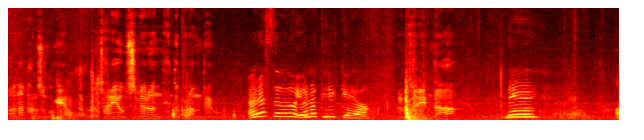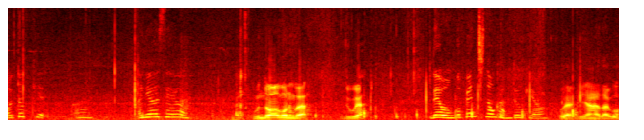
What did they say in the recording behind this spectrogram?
어, 나 방송국이에요. 어, 자리 없으면은 핸드폰 하면 되고. 알았어요. 연락 드릴게요. 그럼 기다립니다. 네. 어떻게? 아, 안녕하세요. 운동하고 오는 거야? 누구야? 내 원고 벤츠농 감독이요. 왜 미안하다고?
